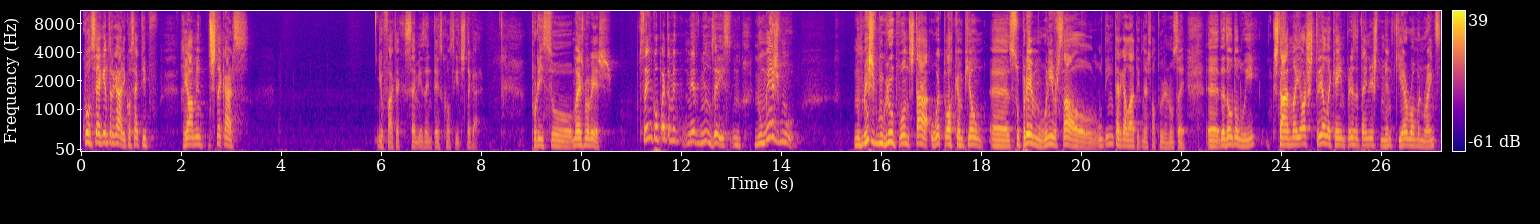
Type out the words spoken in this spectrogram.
consegue entregar e consegue tipo realmente destacar-se. E o facto é que Sami Zayn tem-se conseguido destacar. Por isso, mais uma vez, sem completamente medo nenhum dizer isso, no mesmo no mesmo grupo onde está o atual campeão uh, supremo, universal, intergaláctico nesta altura, não sei, uh, da WWE, que está a maior estrela que a empresa tem neste momento, que é Roman Reigns,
